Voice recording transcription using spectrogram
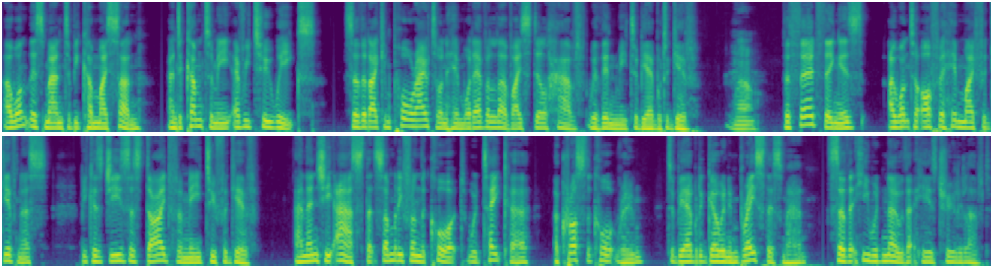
I want this man to become my son and to come to me every two weeks so that I can pour out on him whatever love I still have within me to be able to give. Wow. The third thing is, I want to offer him my forgiveness because Jesus died for me to forgive. And then she asked that somebody from the court would take her across the courtroom to be able to go and embrace this man so that he would know that he is truly loved.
